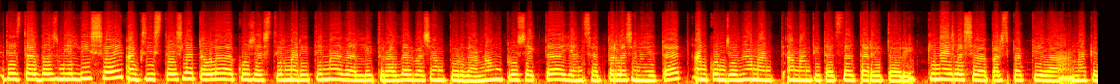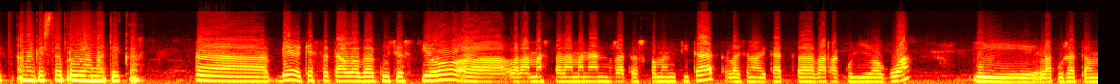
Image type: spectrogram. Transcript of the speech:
Des del 2017 existeix la taula de cogestió marítima del litoral del Baix Empordà, un projecte llançat per la Generalitat en conjunt amb, amb entitats del territori. Quina és la seva perspectiva en, aquest, en aquesta problemàtica? Uh, bé, aquesta taula de cogestió uh, la vam estar demanant nosaltres com a entitat, la Generalitat uh, va recollir el guà i l'ha posat en,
